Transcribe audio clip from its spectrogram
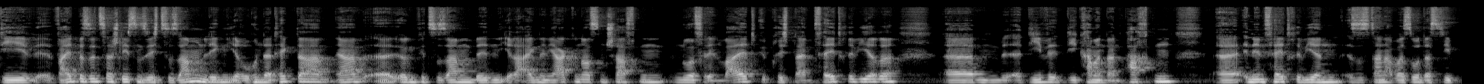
die Waldbesitzer schließen sich zusammen, legen ihre 100 Hektar ja, äh, irgendwie zusammen, bilden ihre eigenen Jagdgenossenschaften nur für den Wald. Übrig bleiben Feldreviere, ähm, die, die kann man dann pachten. Äh, in den Feldrevieren ist es dann aber so, dass die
